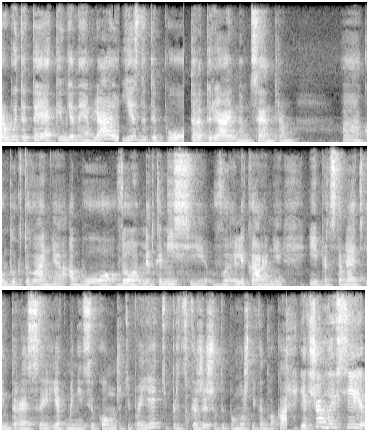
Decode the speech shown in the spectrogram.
Робити те, ким я не являю, їздити по територіальним центрам е, комплектування або до медкомісії в лікарні і представляти інтереси, як мені цілком, що типу, є, типу, скажи, що ти помощник адвоката. Якщо ми всі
